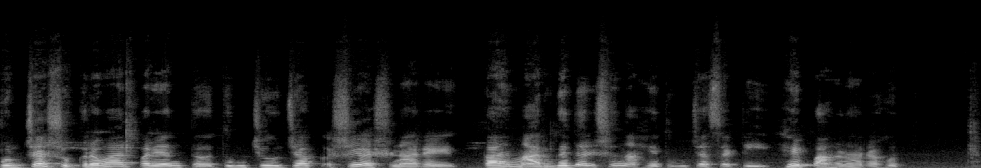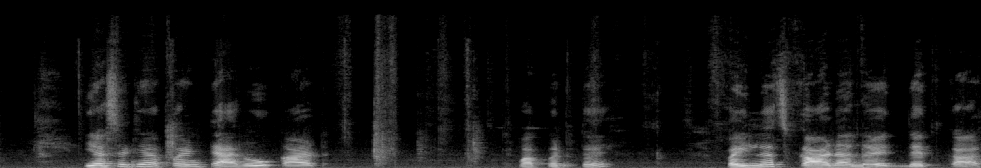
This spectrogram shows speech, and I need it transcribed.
पुढच्या शुक्रवारपर्यंत तुमची ऊर्जा कशी असणार आहे? काय मार्गदर्शन आहे तुमच्यासाठी? हे पाहणार आहोत. यासाठी आपण टॅरो कार्ड वापरतोय. पहिलंच कार्ड आलंय डेथ कार्ड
